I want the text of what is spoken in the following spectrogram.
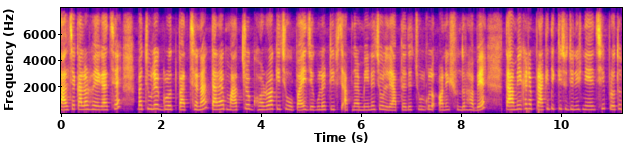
লালচে কালার হয়ে গেছে বা চুলের গ্রোথ পাচ্ছে না, তারা মাত্র ঘরোয়া কিছু উপায় যেগুলো টিপস আপনারা মেনে চললে আপনাদের চুলগুলো অনেক সুন্দর হবে। তা আমি এখানে প্রাকৃতিক কিছু জিনিস নিয়েছি। প্রথম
